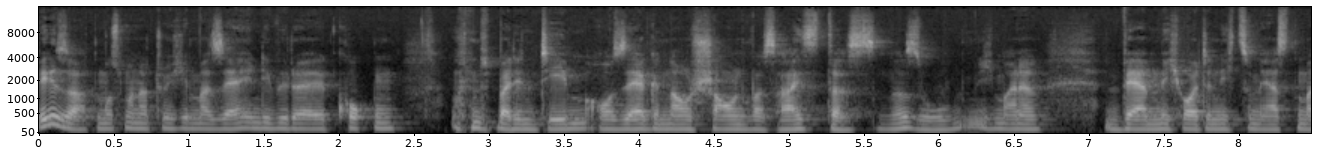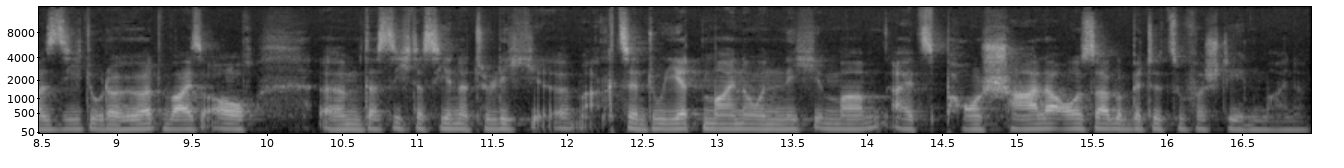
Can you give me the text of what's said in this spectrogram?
Wie gesagt, muss man natürlich immer sehr individuell gucken und bei den Themen auch sehr genau schauen, was heißt das. Ne? So, ich meine, wer mich heute nicht zum ersten Mal sieht oder hört, weiß auch, ähm, dass ich das hier natürlich ähm, akzentuiert meine und nicht immer als pauschale Aussage bitte zu verstehen meine.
